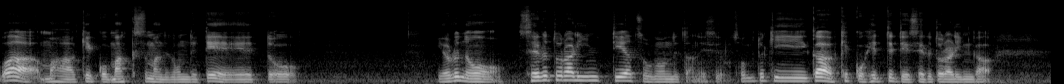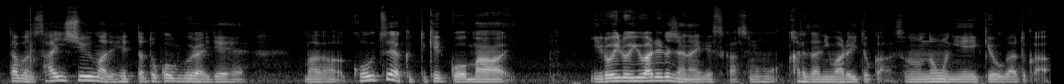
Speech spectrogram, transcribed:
はまあ結構マックスまで飲んでてえっと夜のセルトラリンってやつを飲んでたんですよ。その時が結構減っててセルトラリンが。多分最終まで減ったとこぐらいでまあ抗うつ薬って結構まあいろいろ言われるじゃないですか。その体に悪いとかその脳に影響がとか。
